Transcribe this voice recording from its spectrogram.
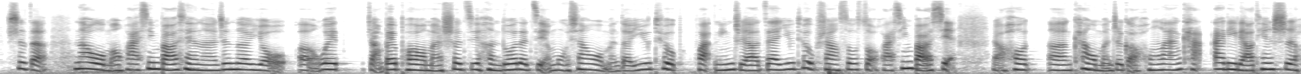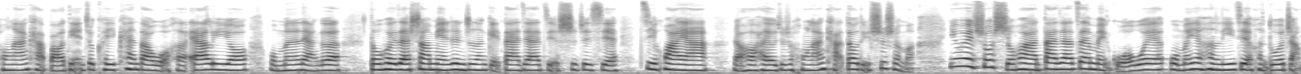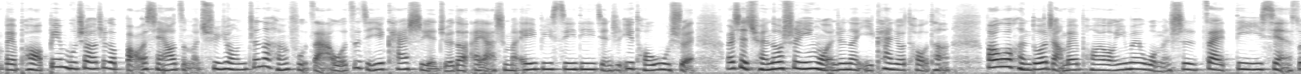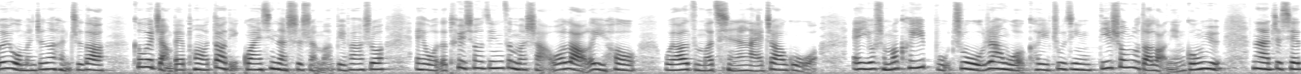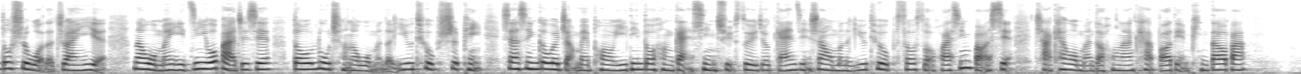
是的，那我们华兴保险呢，真的有呃为。长辈朋友们设计很多的节目，像我们的 YouTube 话，您只要在 YouTube 上搜索“华鑫保险”，然后嗯、看我们这个红蓝卡艾丽聊天室红蓝卡宝典，就可以看到我和艾丽哦，我们两个都会在上面认真的给大家解释这些计划呀，然后还有就是红蓝卡到底是什么。因为说实话，大家在美国，我也我们也很理解很多长辈朋友并不知道这个保险要怎么去用，真的很复杂。我自己一开始也觉得，哎呀，什么 A B C D，简直一头雾水，而且。全都是英文，真的，一看就头疼。包括很多长辈朋友，因为我们是在第一线，所以我们真的很知道各位长辈朋友到底关心的是什么。比方说，哎，我的退休金这么少，我老了以后我要怎么请人来照顾我？哎，有什么可以补助，让我可以住进低收入的老年公寓？那这些都是我的专业。那我们已经有把这些都录成了我们的 YouTube 视频，相信各位长辈朋友一定都很感兴趣，所以就赶紧上我们的 YouTube 搜索华兴保险，查看我们的红蓝卡。卡宝典频道吧，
